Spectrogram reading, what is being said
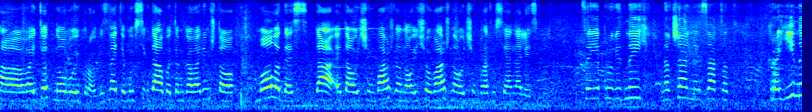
а, войдет новую кровь. Вы знаете, мы всегда об этом говорим, что молодость, да, это очень важно, но еще важно очень профессионализм. Це є провідний навчальний заклад країни.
